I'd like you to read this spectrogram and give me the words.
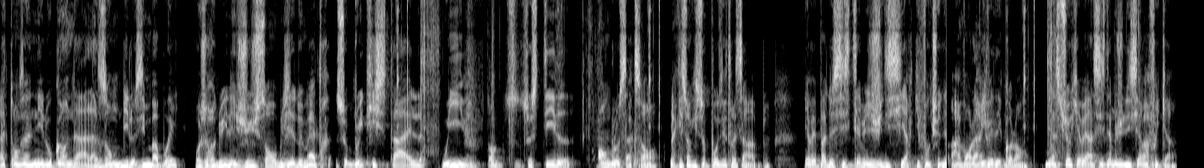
la Tanzanie, l'Ouganda, la Zambie, le Zimbabwe, aujourd'hui, les juges sont obligés de mettre ce British style weave, donc ce style anglo-saxon. La question qui se pose est très simple. Il n'y avait pas de système judiciaire qui fonctionnait avant l'arrivée des colons. Bien sûr qu'il y avait un système judiciaire africain,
